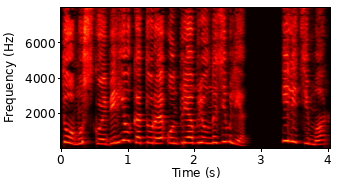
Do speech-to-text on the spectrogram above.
то мужское белье, которое он приобрел на земле. Или Тимар.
